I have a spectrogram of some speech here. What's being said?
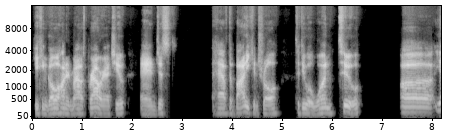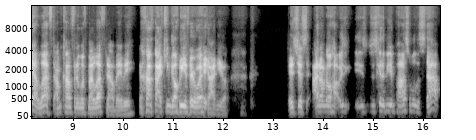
He can go 100 miles per hour at you and just have the body control to do a one two uh, yeah, left. I'm confident with my left now, baby. I can go either way on you. It's just I don't know how it's just going to be impossible to stop.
